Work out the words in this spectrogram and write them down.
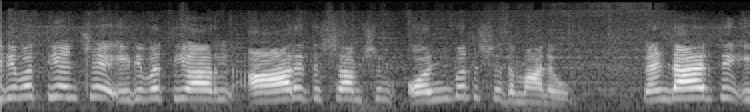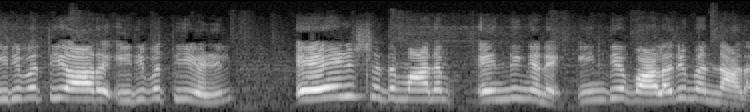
ഇരുപത്തിയഞ്ച് ഇരുപത്തിയാറിൽ ആറ് ദശാംശം ഒൻപത് ശതമാനവും രണ്ടായിരത്തി ഇരുപത്തിയാറ് ഇരുപത്തിയേഴിൽ ഏഴ് ശതമാനം എന്നിങ്ങനെ ഇന്ത്യ വളരുമെന്നാണ്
